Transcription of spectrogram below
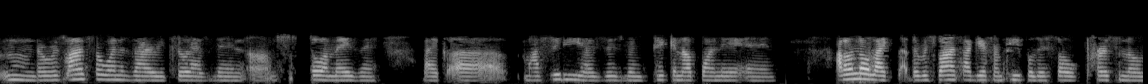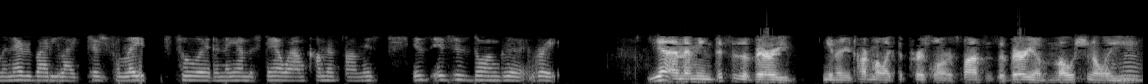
Mm, the response for Winter's Diary 2 has been um, so amazing. Like uh, my city has just been picking up on it and I don't know, like the response I get from people is so personal and everybody like just relates to it and they understand where I'm coming from. It's it's it's just doing good, great. Yeah, and I mean this is a very you know, you're talking about like the personal response. It's a very emotionally mm-hmm.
